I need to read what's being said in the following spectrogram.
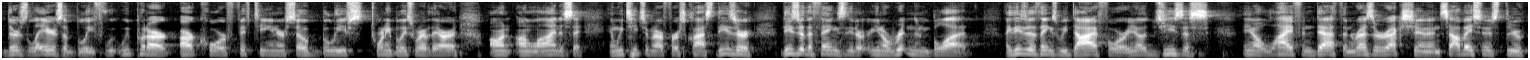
there's layers of belief. We, we, put our, our core 15 or so beliefs, 20 beliefs, whatever they are, on online to say, and we teach them in our first class. These are these are the things that are you know written in blood. Like these are the things we die for. You know, Jesus, you know, life and death and resurrection and salvation is through,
